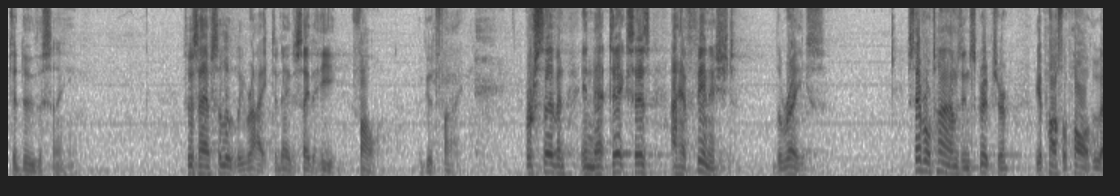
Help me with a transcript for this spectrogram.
to do the same. So it's absolutely right today to say that he fought a good fight. Verse 7 in that text says, I have finished the race. Several times in Scripture, the Apostle Paul, who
